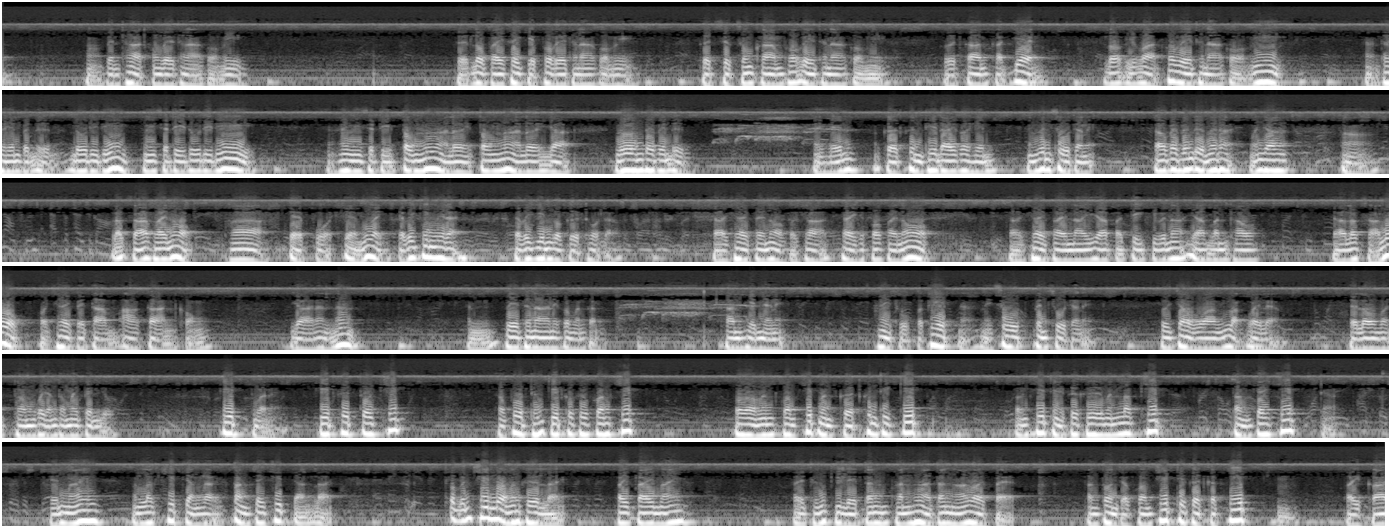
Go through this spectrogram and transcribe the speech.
เป็นธาตุของเวทนาก็มี เกิดโรคภัยไข้เจ็บเพราะเวทนาก็มี เกิดศึกสงครามเพราะเวทนาก็มี เกิดการขัดแย้งเลาะวิวาทเพราะเวทนาก็มี ถ้าเห็นเป็นอื่น ดูดีๆ มีสติดูดีๆ ให้มีสติตรงหน้าเลย ตรงหน้าเลย อย่าเวนไปเป็นอื่น ให้เห็นเกิดขึ้นที่ใดก็เห็นมันเป็นสูตรอย่างนี้เราไปเป็นอื่นไม่ได้มันจะรักษาภายนอกพาแก้ปวดแก้เมื่อยแต่ไปกินไม่ได้แต่ไปกินก็เกิดโทษแล้วชาใช่ภายนอกก็ชาใช่เฉพาะภายนอก ชาใช่ภายในยาปฏิกิวนะยาบรรเทายารักษาโรคก็ใช่ไปตามอาการของยานั่นนั่นเวทนาเนี่ยก็เหมือนกันการเห็นอย่างนี้ให้ถูกประเภทนะในสูตรเป็นสูตรอย่างนี้พระเจ้าวางหลักไว้แล้ว แต่เรามาทำก็ยังทำไม่เป็นอยู่ คิดว่านะจิตคือตัวคิด เราพูดถึงจิตก็คือความคิด เพราะว่ามันความคิดมันเกิดขึ้นที่คิด ความคิดเนี่ยก็คือมันรับคิดตั้งใจคิด เห็นไหมมันรับคิดอย่างไร ตั้งใจคิดอย่างไร ก็เป็นคิดว่ามันคืออะไรไปไกลไหมไปถึงกิเลสตันพันห้าตันหาร้อยแปดตั้งต้นจากความคิดที่เกิดกับคิดไปไกล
